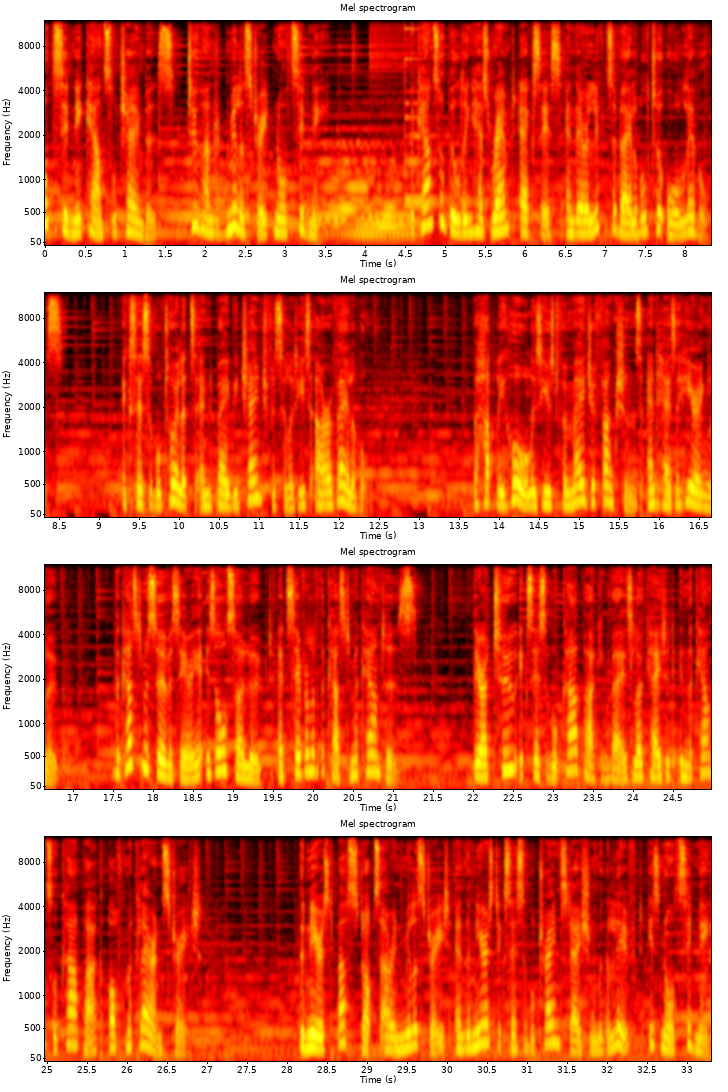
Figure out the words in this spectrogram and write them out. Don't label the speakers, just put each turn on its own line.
North Sydney Council Chambers, 200 Miller Street, North Sydney. The council building has ramped access and there are lifts available to all levels. Accessible toilets and baby change facilities are available. The Hutley Hall is used for major functions and has a hearing loop. The customer service area is also looped at several of the customer counters. There are two accessible car parking bays located in the council car park off McLaren Street. The nearest bus stops are in Miller Street and the nearest accessible train station with a lift is North Sydney.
